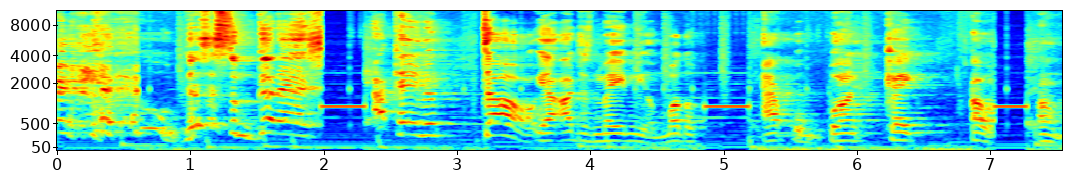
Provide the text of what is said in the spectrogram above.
it! Ooh, this is some good ass. I came in dog. Yeah, I just made me a mother apple bun cake. Oh, um.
